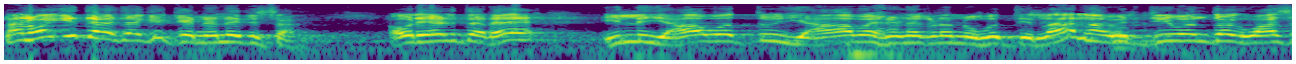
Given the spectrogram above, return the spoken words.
ನಾನು ಹೋಗಿದ್ದೆ ಆ ಜಾಗಕ್ಕೆ ನೆನ್ನೆ ದಿವಸ. ಅವ್ರು ಹೇಳ್ತಾರೆ ಇಲ್ಲಿ ಯಾವತ್ತು ಯಾವ ಹೆಣಗಳನ್ನು ಹೊತ್ತಿಲ್ಲ ನಾವು ಇಲ್ಲಿ ಜೀವಂತವಾಗಿ ವಾಸ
